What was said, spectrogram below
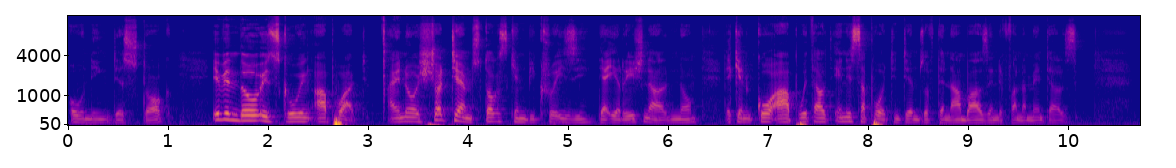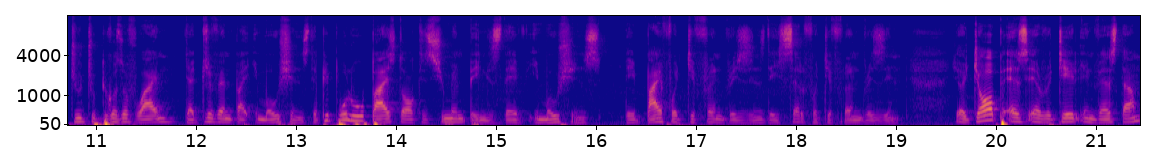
owning this stock, even though it's going upward. I know short-term stocks can be crazy. They're irrational. You know, they can go up without any support in terms of the numbers and the fundamentals due to because of why they're driven by emotions. The people who buy stocks is human beings. They have emotions. They buy for different reasons, they sell for different reasons. Your job as a retail investor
